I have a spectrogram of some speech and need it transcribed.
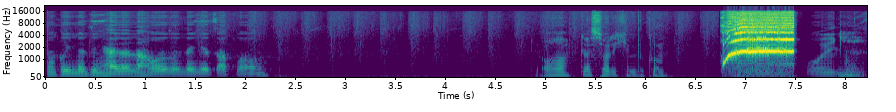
Dann bring das Ding heiler nach Hause und dann jetzt abbauen. Ja, das sollte ich hinbekommen. Moin.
